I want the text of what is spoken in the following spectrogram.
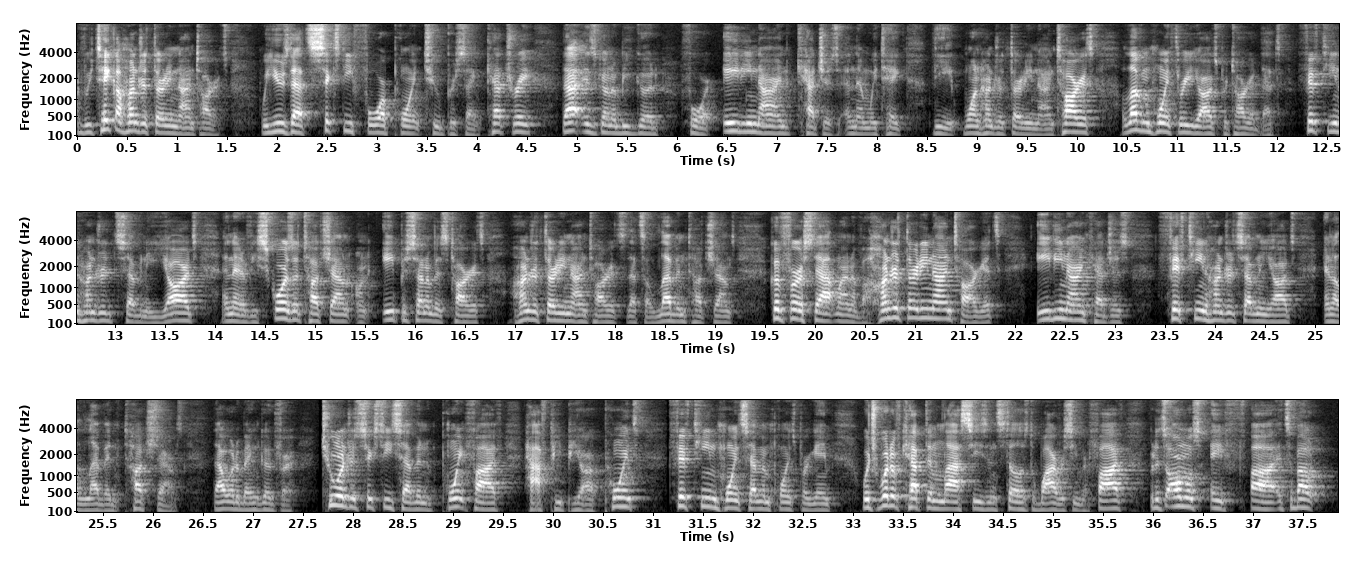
if we take 139 targets, we use that 64.2% catch rate. That is going to be good for 89 catches. And then we take the 139 targets, 11.3 yards per target. That's 1,570 yards. And then if he scores a touchdown on 8% of his targets, 139 targets, that's 11 touchdowns. Good for a stat line of 139 targets, 89 catches, 1,570 yards, and 11 touchdowns. That would have been good for 267.5 half PPR points, 15.7 points per game, which would have kept him last season still as the wide receiver five, but it's almost a, uh, it's about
